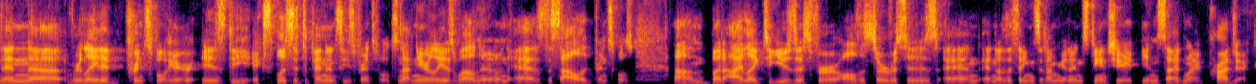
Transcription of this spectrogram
Then uh, related principle here is the explicit dependencies principle. It's not nearly as well known as the solid principles, um, but I like to use this for all the services and, and other things that I'm going to instantiate inside my project.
